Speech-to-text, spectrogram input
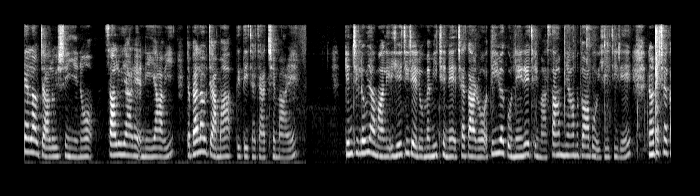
ရက်လောက်ကြာလို့ရှိရင်တော့စားလို့ရတဲ့အနေရပြီ။တစ်ပတ်လောက်ကြာမှတည်တည်ချာချာချင်ပါတယ်။ ကင်ချီလို့ရမှာလေအရေးကြီးတယ်လို့မမီးထင်တဲ့အချက်ကတော့အသီးရွက်ကိုနေတဲ့အချိန်မှာစားများမသွားဖို့အရေးကြီးတယ်။နောက်တစ်ချက်က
